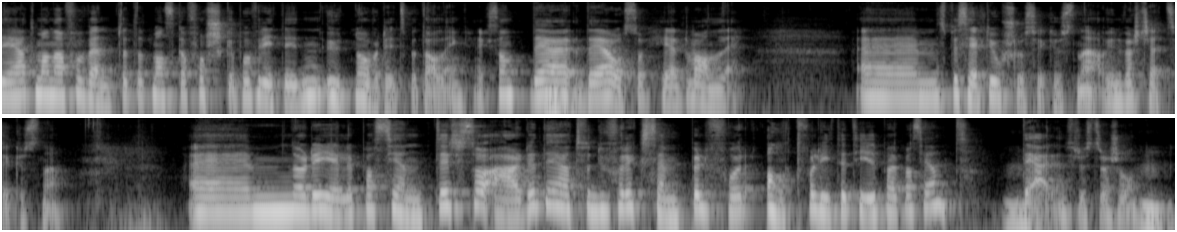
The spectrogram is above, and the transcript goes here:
Det at man har forventet at man skal forske på fritiden uten overtidsbetaling. ikke sant? Det, er- det er også helt vanlig. Eh, Spesielt i Oslo-sykehusene og universitetssykehusene. Eh, Når det gjelder pasienter, så er det det at du f.eks. får altfor lite tid per pasient. Det er en frustrasjon.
